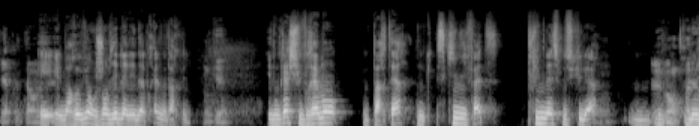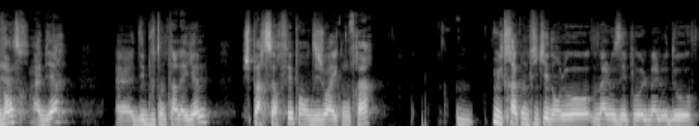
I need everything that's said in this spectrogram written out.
Et après, t'as et elle m'a revu en janvier de l'année d'après, elle m'a pas reconnu. Et donc là, je suis vraiment par terre, donc skinny fat, plus de masse musculaire, Le ventre à bière. ventre à bière, euh, des boutons plein la gueule. Je pars surfer pendant 10 jours avec mon frère. Ultra compliqué dans l'eau, mal aux épaules, mal au dos,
